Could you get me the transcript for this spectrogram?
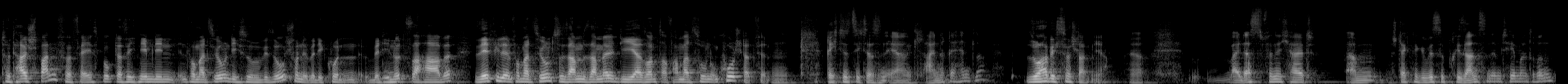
total spannend für Facebook, dass ich neben den Informationen Informationen, die ich sowieso schon über die Kunden, über die Nutzer habe, sehr viele Informationen zusammensammle, die ja sonst auf Amazon und Co. stattfinden. Hm. Richtet sich das in eher an kleinere Händler? So habe ich es verstanden, ja. ja. Weil das finde ich halt, ähm, steckt eine gewisse Brisanz in dem Thema drin.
